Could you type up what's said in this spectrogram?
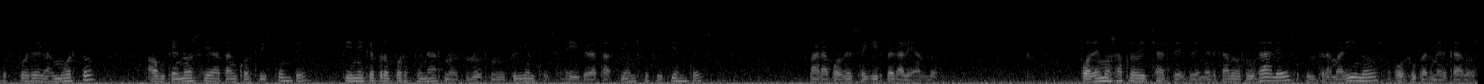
después del almuerzo, aunque no sea tan consistente, tiene que proporcionarnos los nutrientes e hidratación suficientes para poder seguir pedaleando. Podemos aprovechar desde mercados rurales, ultramarinos o supermercados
